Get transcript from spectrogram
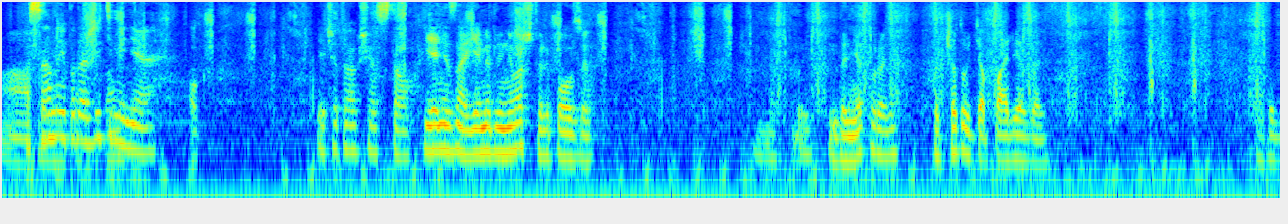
А, Пацаны, подождите меня. Ок. Я что-то вообще отстал. Я не знаю, я медленнее вас, что ли, ползаю? Может быть. Да нет, вроде. Хоть что-то у тебя порезали. А тут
